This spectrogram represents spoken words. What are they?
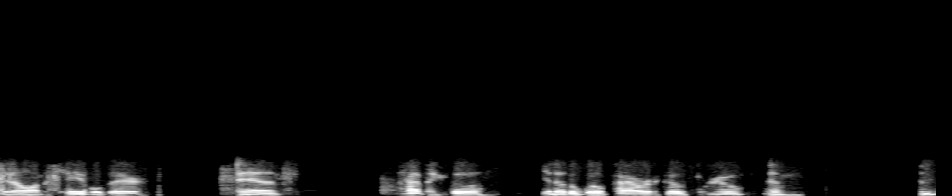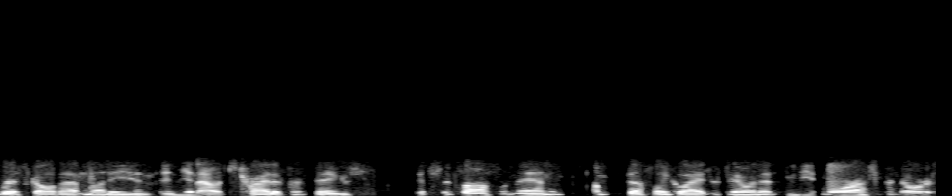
you know on the table there, and having the you know the willpower to go through and and risk all that money and, and you know to try different things. It's it's awesome, man. I'm definitely glad you're doing it. We need more entrepreneurs.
